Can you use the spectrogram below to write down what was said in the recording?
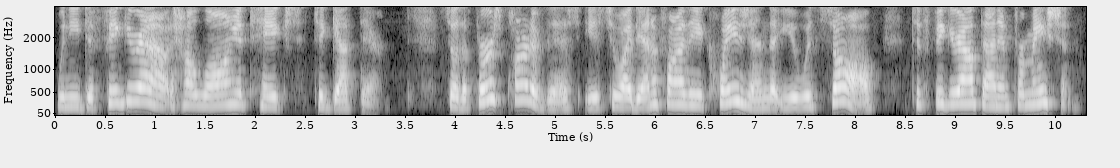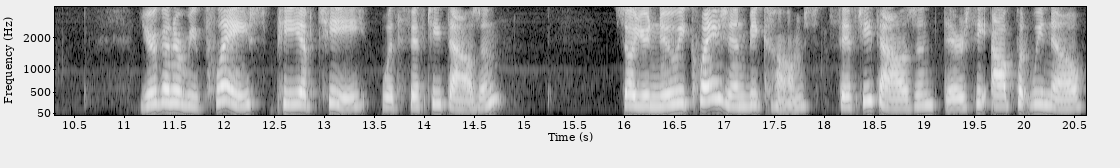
We need to figure out how long it takes to get there. So the first part of this is to identify the equation that you would solve to figure out that information. You're going to replace P of t with 50,000. So your new equation becomes 50,000. There's the output we know.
